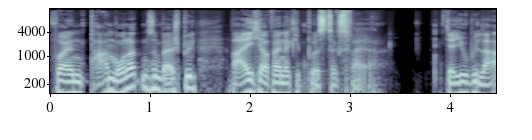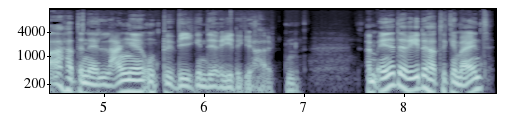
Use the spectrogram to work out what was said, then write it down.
Vor ein paar Monaten zum Beispiel war ich auf einer Geburtstagsfeier. Der Jubilar hat eine lange und bewegende Rede gehalten. Am Ende der Rede hat er gemeint,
